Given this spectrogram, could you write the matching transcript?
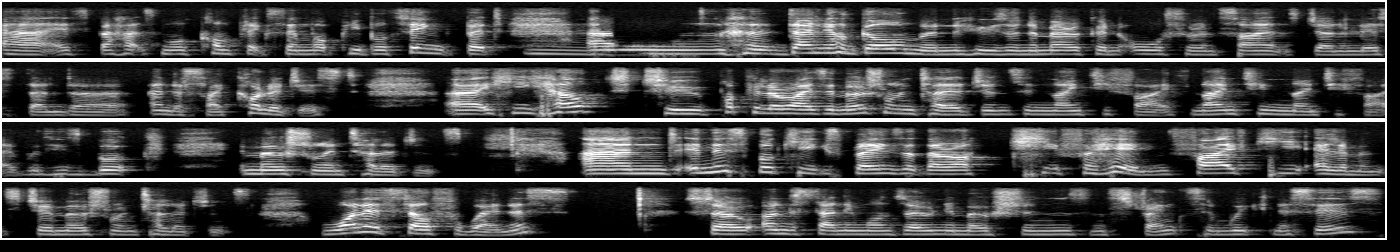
uh, is perhaps more complex than what people think. But mm. um, Daniel Goleman, who's an American author and science journalist and a, and a psychologist, uh, he helped to popularize emotional intelligence in 95, 1995 with his book, Emotional Intelligence. And in this book, he explains that there are, key, for him, five key elements to emotional intelligence. One is self awareness. So, understanding one's own emotions and strengths and weaknesses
